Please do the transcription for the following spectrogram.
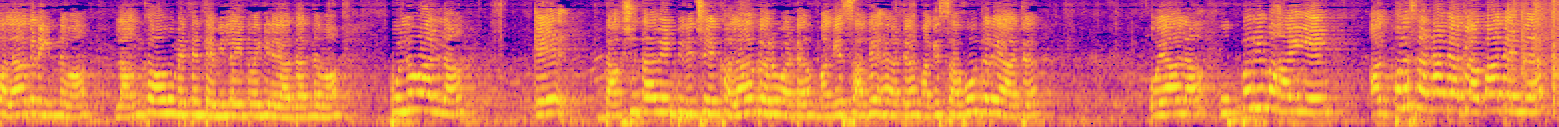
බලාගෙන ඉන්නවා ලංකාවම මෙතෙන්ට ඇවිල්ලා ඉන්නවා කියලා එයා දන්නවා. පුළුවන් නම් ඒ දක්ෂතාවයෙන් පිරිච්ච කලාකරුවට මගේ සගයාට මගේ සහෝදරයාට ඔයාලා උපරිම හයියෙන් අත්පොල සන්නාදයක් ලබා දෙන්න. ඒක තමයි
